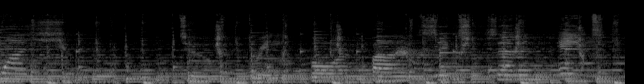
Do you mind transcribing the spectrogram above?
One, two, three, four, five, six, seven, eight.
